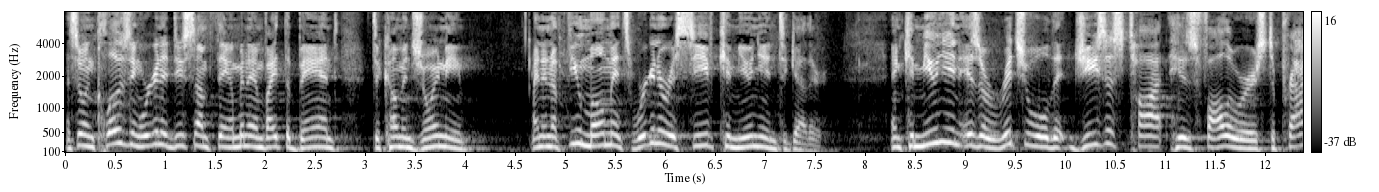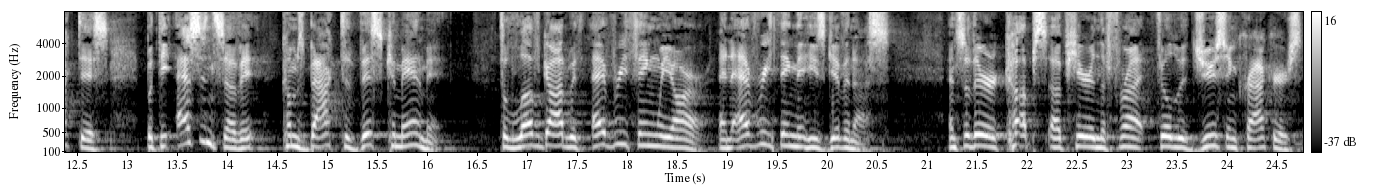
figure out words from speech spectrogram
And so, in closing, we're going to do something. I'm going to invite the band to come and join me. And in a few moments, we're going to receive communion together. And communion is a ritual that Jesus taught his followers to practice, but the essence of it comes back to this commandment to love God with everything we are and everything that he's given us. And so there are cups up here in the front filled with juice and crackers,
